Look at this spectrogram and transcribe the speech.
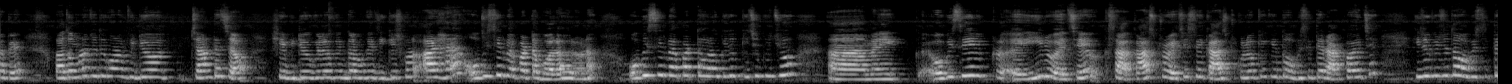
থাকলে বা তোমরা যদি কোনো ভিডিও জানতে চাও, সেই ভিডিওগুলো কিন্তু আমাকে জিজ্ঞেস করো। আর হ্যাঁ ওবিসির ব্যাপারটা বলা হলো না। ওবিসির ব্যাপারটা হলো কিছু কিছু কিছু মানে ওবিসির ই রয়েছে কাস্ট রয়েছে, সেই কাস্টগুলোকে কিন্তু ওবিসিতে রাখা হয়েছে। কিছু কিছু তো ওবিসিতে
